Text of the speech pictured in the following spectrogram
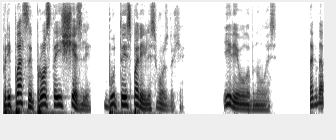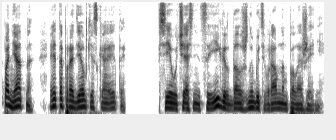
Припасы просто исчезли, будто испарились в воздухе. Ирия улыбнулась. Тогда понятно, это проделки Скаэты. Все участницы игр должны быть в равном положении.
